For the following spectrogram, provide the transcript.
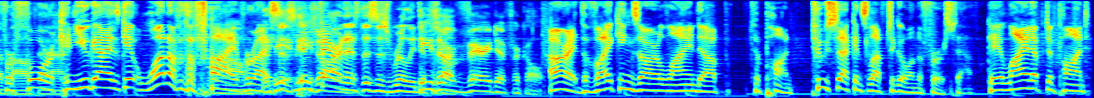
0 for 4. that. Can you guys get one of the five Wow. right? This is, in These are- fairness, this is really difficult. These are very difficult. All right, the Vikings are lined up to punt. Two seconds left to go in the first half. Okay, lined up to punt.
